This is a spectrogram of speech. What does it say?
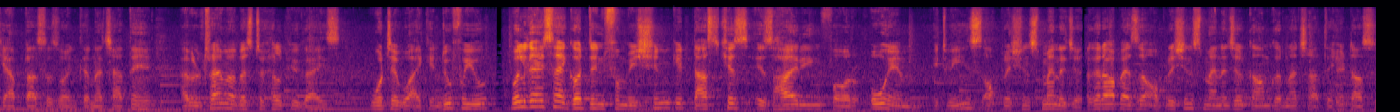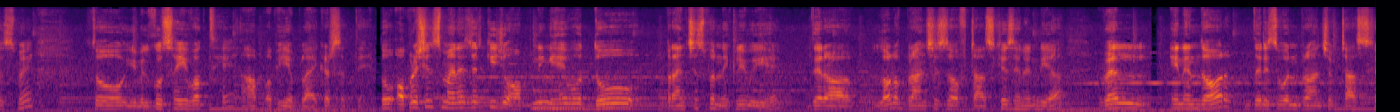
कि आप Taskers join करना चाहते हैं. I will try my best to help you guys whatever I can do for you. Well guys I got the information कि Taskers is hiring for OM it means operations manager. अगर आप as a operations manager काम करना चाहते हैं Taskers में तो ये बिल्कुल सही वक्त है, आप अभी अप्लाई कर सकते हैं। तो ऑपरेशंस मैनेजर की जो ओपनिंग है, वो दो ब्रांचेस पर निकली हुई है। There are lot of branches of TaskUs in India well in Indore there is one branch of TaskUs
